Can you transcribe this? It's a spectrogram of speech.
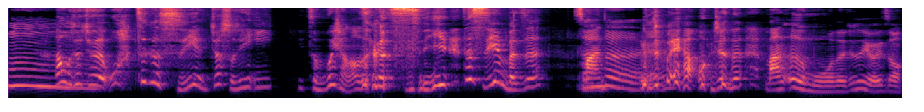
嗯，然后我就觉得哇，这个实验就首先一。你怎么会想到这个实验？这实验本身蛮真的，对啊，我觉得蛮恶魔的，就是有一种，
